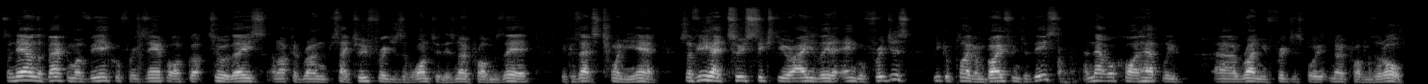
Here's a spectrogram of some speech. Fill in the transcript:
So now in the back of my vehicle, for example, I've got two of these, and I could run, say, two fridges if I want to. There's no problems there because that's 20 amp. So if you had two 60 or 80 litre Engel fridges, you could plug them both into this and that will quite happily uh, run your fridges for you, no problems at all.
